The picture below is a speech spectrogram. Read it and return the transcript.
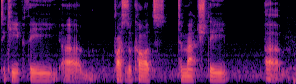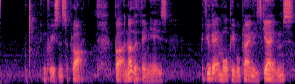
to keep the um, prices of cards to match the um, increase in supply. But another thing is, if you're getting more people playing these games,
